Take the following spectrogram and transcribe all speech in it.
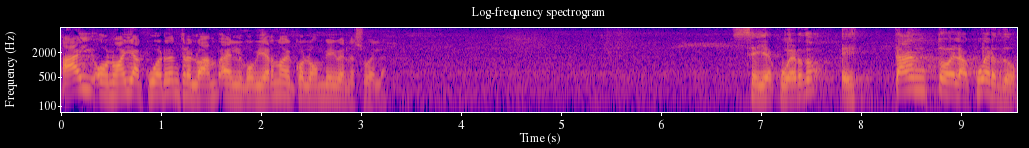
¿Hay o no hay acuerdo entre el gobierno de Colombia y Venezuela? Si hay acuerdo, es tanto el acuerdo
